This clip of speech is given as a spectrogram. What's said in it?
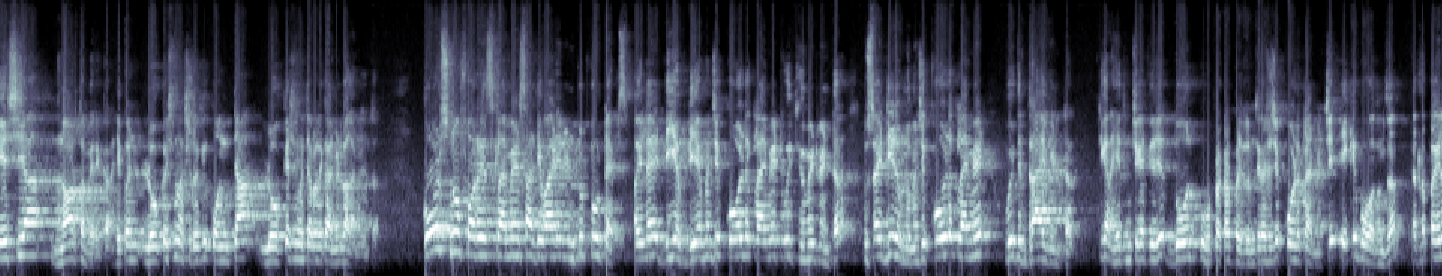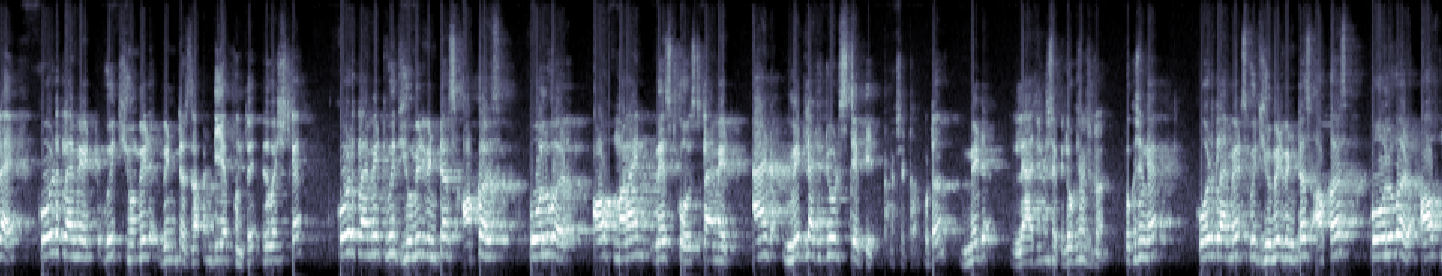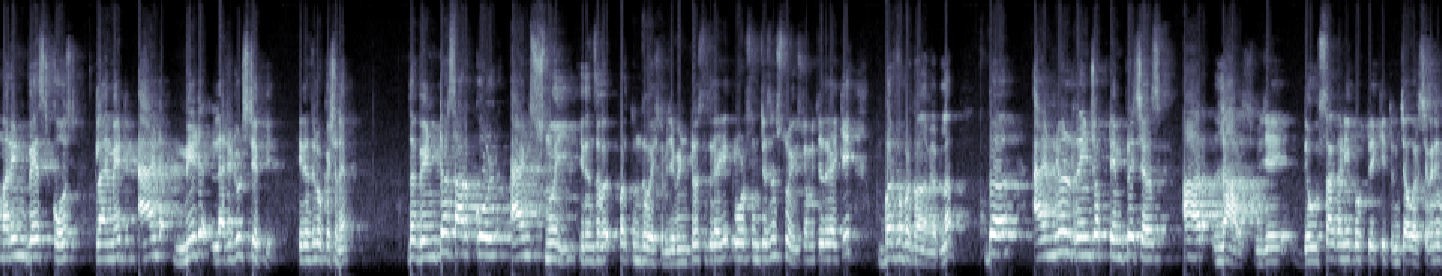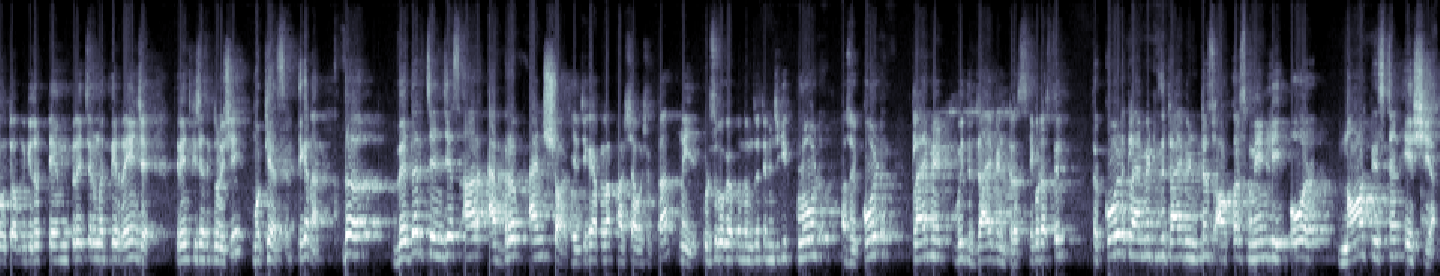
Asia North America हे पण लोकेशन लक्षात ठेवा की कोणत्या लोकेशनवरती आपल्याला क्लायमेट बघायला मिळतं. Cold snow forest climates are divided into two types पहिले डीएफ डीएफ म्हणजे cold climate with humid winter दुसरा आहे डीडब्ल्यू म्हणजे cold climate with dry winter ठीक आहे ना? हे तुमचे काय तिथे दोन उपप्रकार पाहिजे तुमचे कशाचे कोल्ड क्लायमेटचे एक एक बघा तुमचं. त्यातलं पहिलं आहे cold climate with humid winters आपण डीएफ म्हणतोय. त्याचं वैशिष्ट्य काय? Cold climate with humid winters occurs poleward of marine west coast climate and mid latitude steppe लक्षात ठेवा. कुठं? Mid latitude steppe location location काय? Cold climates with humid winters occurs poleward of marine west coast climate and mid latitude steppe. हे त्यांचं location आहे. The winters are cold and snowy हे त्यांचं परत तुमचं वैशिष्ट्य. म्हणजे विंटर्स काय की क्लोड तुमचे स्नोई स्नो म्हणजे काय की बर्फ पडतो बघा आपल्याला. The annual range of temperatures are large म्हणजे दिवसाकणी बघतोय की तुमच्या वर्षागणी बघतोय आपण की जो टेम्परेचर मधली रेंज आहे रेंज कशी असेल? थोडीशी मोठी असेल. ठीक आहे ना? The weather changes are abrupt and short ह्याची काही आपल्याला फारशी आवश्यकता नाहीये. पुढचं बघूया आपण तुमचं. ते म्हणजे की clod sorry cold climate with dry winters हे कुठे असतील? तर cold climate with dry winters occurs mainly over north eastern Asia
